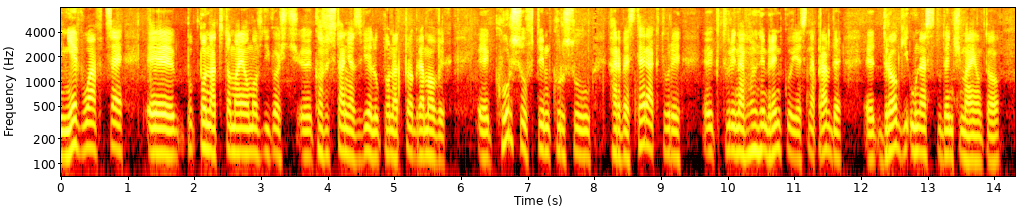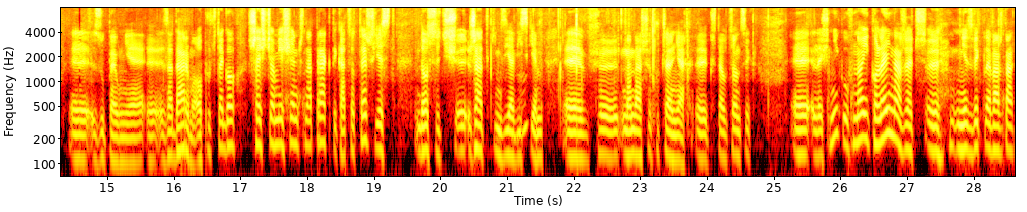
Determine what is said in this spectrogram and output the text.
nie w ławce. Po- Ponadto mają możliwość korzystania z wielu ponadprogramowych kursów, w tym kursu harwestera, który, y, który na wolnym rynku jest naprawdę y, drogi. U nas studenci mają to zupełnie za darmo. Oprócz tego sześciomiesięczna praktyka, co też jest dosyć rzadkim zjawiskiem w, na naszych uczelniach kształcących leśników. No i kolejna rzecz niezwykle ważna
